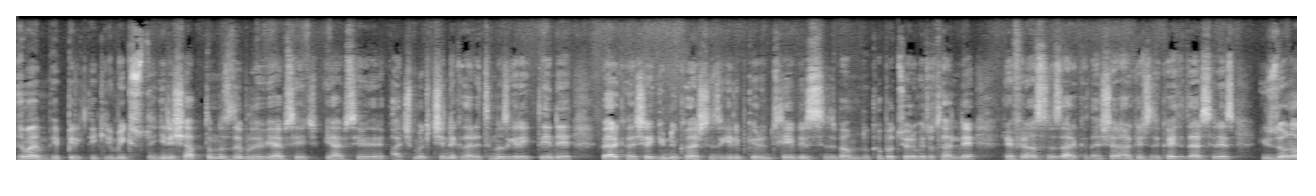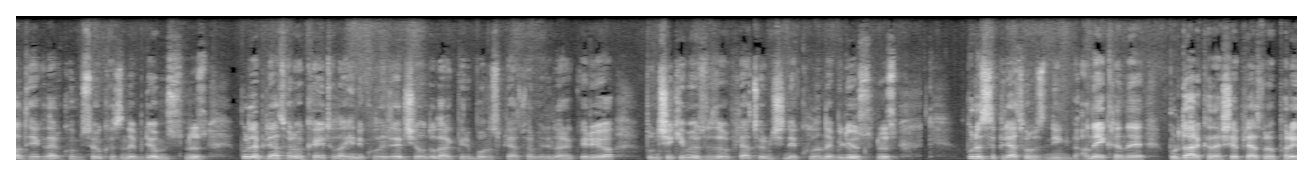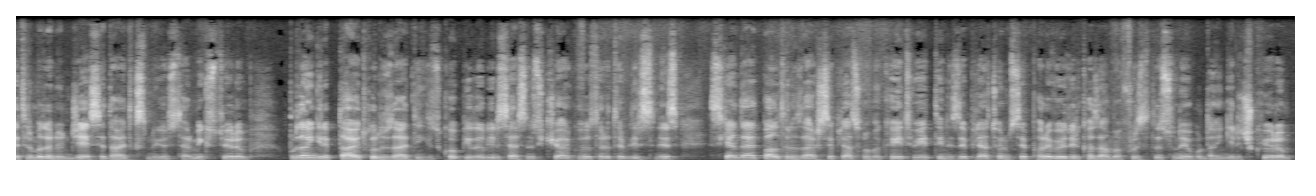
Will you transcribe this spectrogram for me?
Hemen hep birlikte girmek istiyoruz. Giriş yaptığımızda burada VIP, VIP seviyeleri açmak için ne kadar yatırmanız gerektiğini ve arkadaşlar günlük kazancınızı gelip görüntüleyebilirsiniz. Ben bunu kapatıyorum ve totalde referansınız arkadaşlar arkadaşınızı kayıt ederseniz %16'ya kadar komisyon kazanabiliyor musunuz? Burada platforma kayıt olan yeni kullanıcılar için 10 dolarlık bir bonus platform ödül olarak veriyor. Bunu çekemiyorsunuz ama platform içinde kullanabiliyorsunuz. Burası platformumuzun dediğim gibi ana ekranı. Burada arkadaşlar platforma para yatırmadan önce size davet kısmını göstermek istiyorum. Buradan girip davet kodunuzu, davet linkinizi kopyalayabilir isterseniz QR kodu taratabilirsiniz. Scan davet bağlantınızı arkadaşlar platforma kayıt ve ettiğinizde platform size para ve ödül kazanma fırsatı sunuyor. Buradan geri çıkıyorum.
